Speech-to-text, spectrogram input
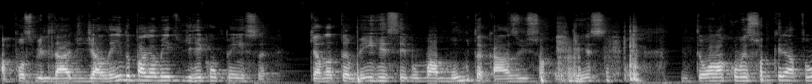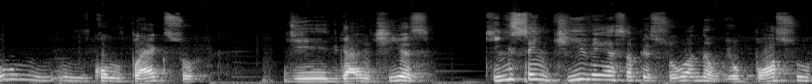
a possibilidade de, além do pagamento de recompensa, que ela também receba uma multa caso isso aconteça. Então ela começou a criar todo um, um complexo de, de garantias que incentivem essa pessoa. Não, eu posso,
